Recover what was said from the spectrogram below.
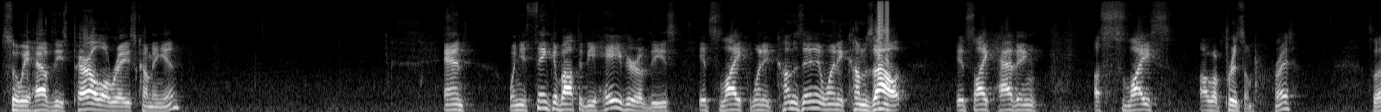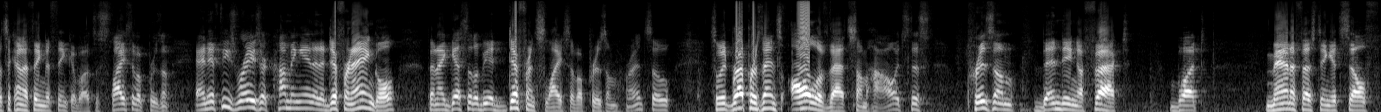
So, we have these parallel rays coming in and when you think about the behavior of these it's like when it comes in and when it comes out it's like having a slice of a prism right. So, that's the kind of thing to think about it's a slice of a prism and if these rays are coming in at a different angle then I guess it'll be a different slice of a prism right. So, so it represents all of that somehow it's this prism bending effect, but manifesting itself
